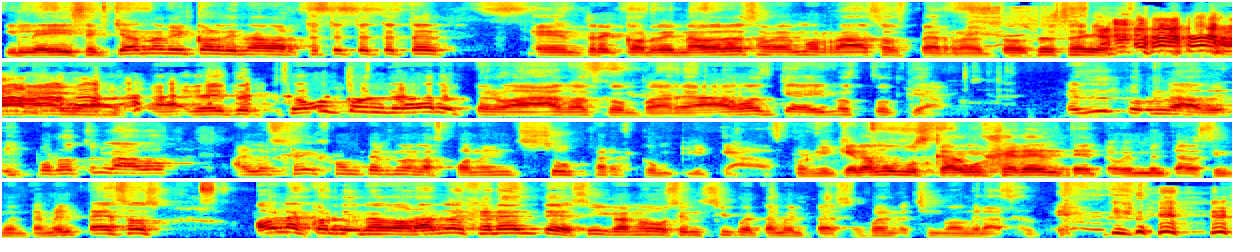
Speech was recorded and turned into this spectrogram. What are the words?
y le dice, ¿qué onda mi coordinador? Entre coordinadores sabemos razas, perro. Entonces, oye, aguas. ah, Somos coordinadores, pero aguas, compadre, aguas que ahí nos tuteamos. Eso es por un lado. Y por otro lado, a los headhunters nos las ponen súper complicadas, porque queremos buscar un gerente, te voy a inventar 50 mil pesos. Hola, coordinador, habla el gerente. Sí, ganó 250 mil pesos. Bueno, chingón, gracias. güey.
